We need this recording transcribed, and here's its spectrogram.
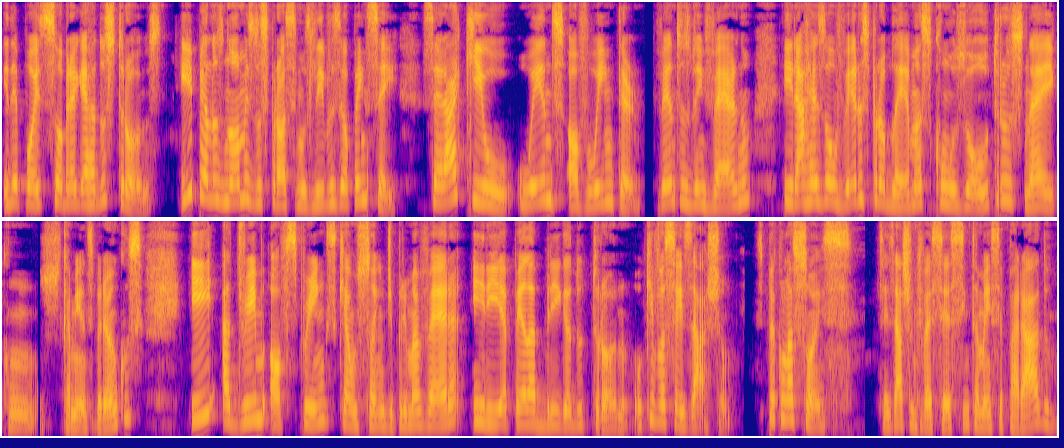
e depois sobre a Guerra dos Tronos. E pelos nomes dos próximos livros eu pensei, será que o Winds of Winter, Ventos do Inverno, irá resolver os problemas com os outros, né, e com os caminhantes brancos? E A Dream of Springs, que é um sonho de primavera, iria pela briga do trono. O que vocês acham? Especulações. Vocês acham que vai ser assim também separado?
